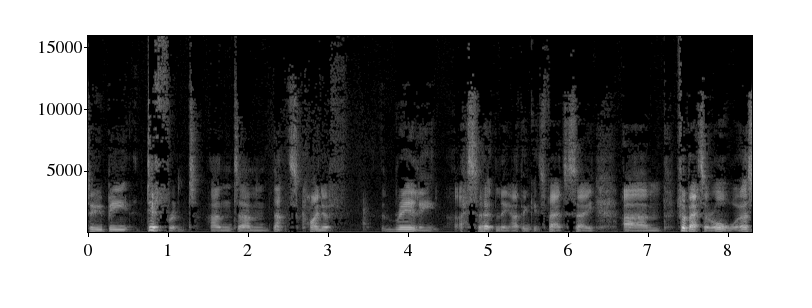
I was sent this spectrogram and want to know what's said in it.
to be different. And um, that's kind of really certainly, I think it's fair to say, um, for better or worse,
